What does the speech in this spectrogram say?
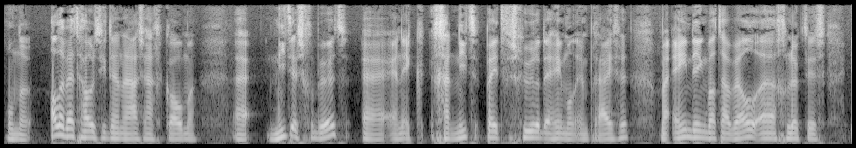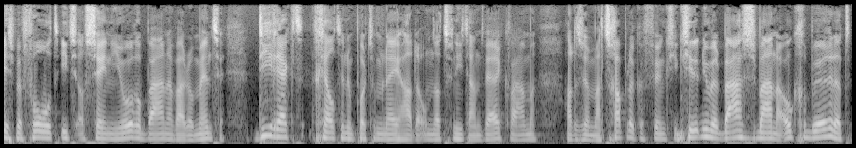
onder alle wethouders die daarna zijn gekomen, uh, niet is gebeurd. Uh, en ik ga niet Peter Verschuren de hemel in prijzen. Maar één ding wat daar wel uh, gelukt is, is bijvoorbeeld iets als seniorenbanen, waardoor mensen direct geld in hun portemonnee hadden omdat ze niet aan het werk kwamen. Hadden ze een maatschappelijke functie. Ik zie het nu met basisbanen ook gebeuren. Dat,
